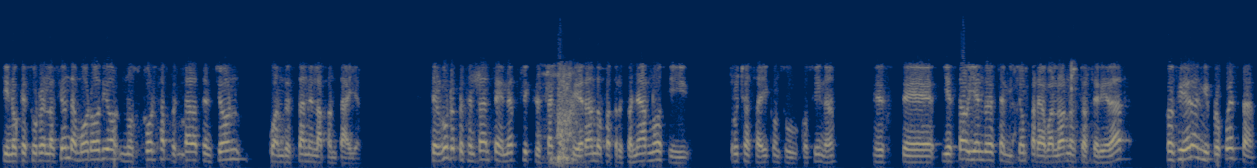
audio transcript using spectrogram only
sino que su relación de amor-odio nos forza a prestar atención cuando están en la pantalla. Si algún representante de Netflix está considerando patrocinarnos y truchas ahí con su cocina, este, y está oyendo esta emisión para evaluar nuestra seriedad, Consideren mi propuesta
